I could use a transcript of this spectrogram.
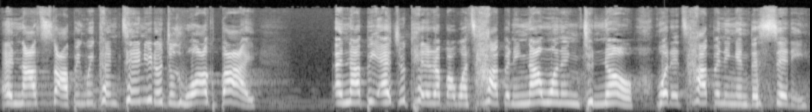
and not stopping. We continue to just walk by and not be educated about what's happening, not wanting to know what is happening in this city,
